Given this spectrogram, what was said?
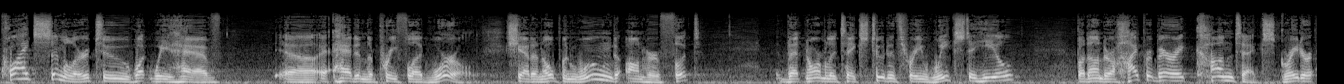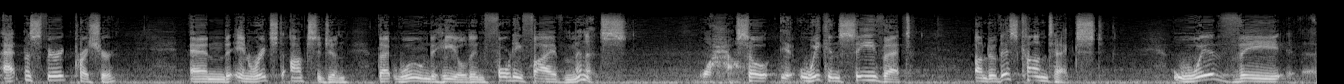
quite similar to what we have uh, had in the pre-flood world. She had an open wound on her foot that normally takes two to three weeks to heal, but under hyperbaric context, greater atmospheric pressure, and enriched oxygen, that wound healed in 45 minutes. Wow. So eh, we can see that under this context, with the uh,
